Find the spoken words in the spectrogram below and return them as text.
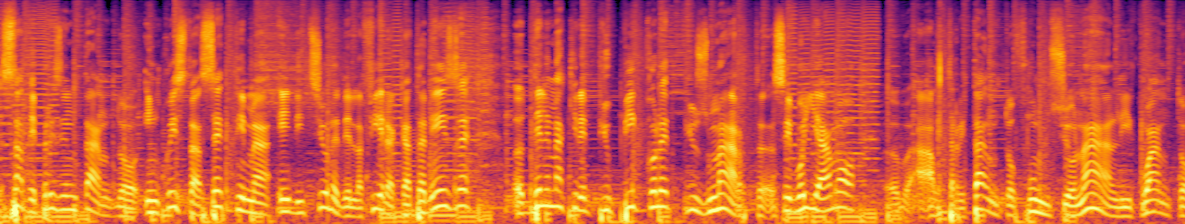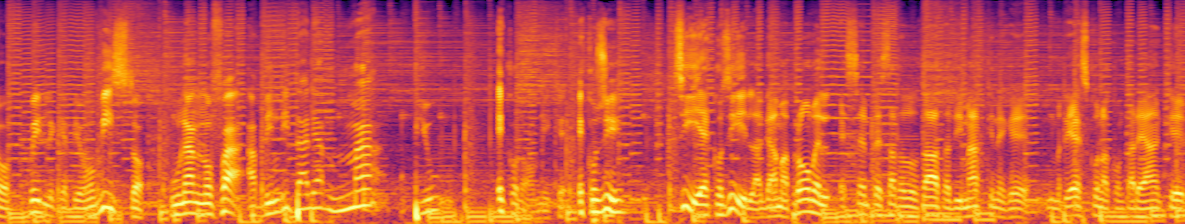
state presentando in questa settima edizione della fiera catanese eh, delle macchine più piccole, più smart, se vogliamo eh, altrettanto funzionali quanto quelle che abbiamo visto un anno fa a Venditalia, ma più economiche. È così? Sì, è così, la gamma Promel è sempre stata dotata di macchine che riescono a contare anche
